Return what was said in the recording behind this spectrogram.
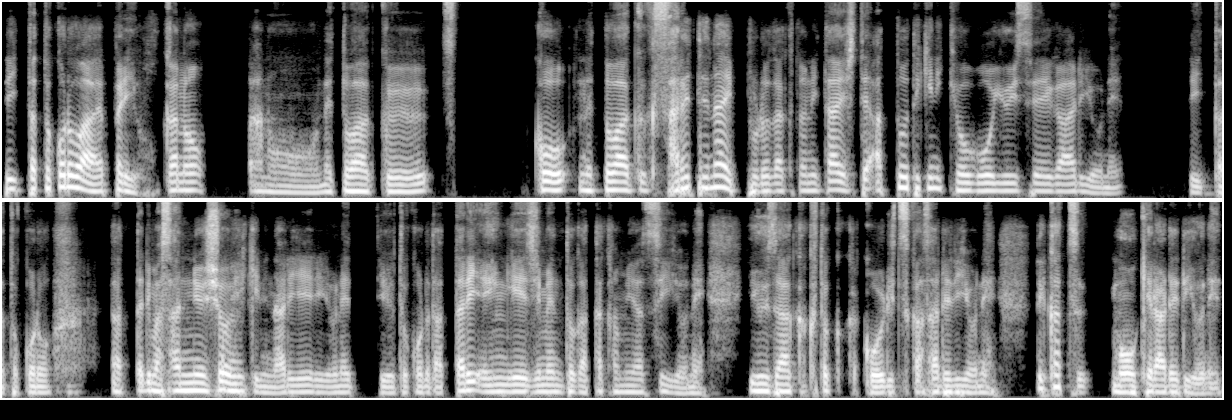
ていったところは、やっぱり他の、あの、ネットワーク、こう、ネットワークされてないプロダクトに対して圧倒的に競合優位性があるよねっていったところだったり、まあ、参入障壁になり得るよねっていうところだったり、エンゲージメントが高めやすいよね、ユーザー獲得が効率化されるよね、で、かつ設けられるよねっ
